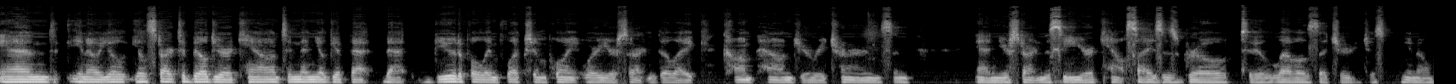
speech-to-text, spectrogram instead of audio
And you know you'll you'll start to build your account and then you'll get that that beautiful inflection point where you're starting to like compound your returns and and you're starting to see your account sizes grow to levels that you're just you know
